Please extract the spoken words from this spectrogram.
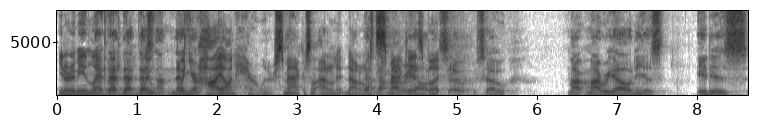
you know what I mean? Like, that- like- that- that's like not- that's when you're not- high on heroin or smack or something I don't know, I don't know what smack my is but so so my my reality is it is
